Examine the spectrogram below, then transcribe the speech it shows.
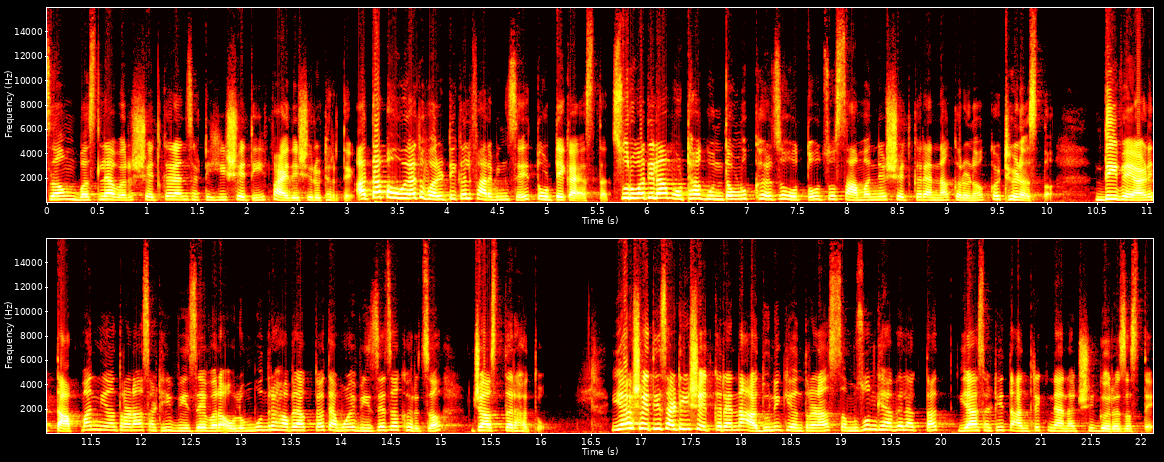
जम बसल्यावर शेतकऱ्यांसाठी ही शेती फायदेशीर ठरते. आता पाहूयात व्हर्टिकल फार्मिंगचे तोटे काय असतात. सुरुवातीला मोठा गुंतवणूक खर्च होतो जो सामान्य शेतकऱ्यांना करणं कठीण असतं. दिवे आणि तापमान नियंत्रणासाठी विजेवर अवलंबून राहावं लागतं त्यामुळे विजेचा खर्च जास्त राहतो. या शेतीसाठी शेतकऱ्यांना आधुनिक यंत्रणा समजून घ्याव्या लागतात यासाठी तांत्रिक ज्ञानाची गरज असते.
